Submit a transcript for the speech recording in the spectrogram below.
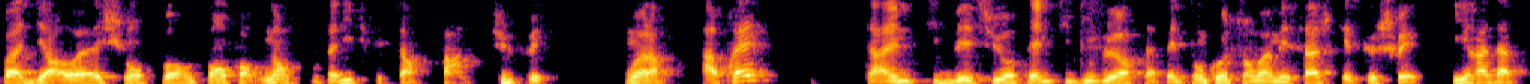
pas dire ouais, je suis en forme, pas en forme. Non, on t'a dit tu fais ça, parle, tu le fais. Voilà. Après, tu as une petite blessure, tu as une petite douleur, tu appelles ton coach, envoie un message, qu'est-ce que je fais? Il radapte.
